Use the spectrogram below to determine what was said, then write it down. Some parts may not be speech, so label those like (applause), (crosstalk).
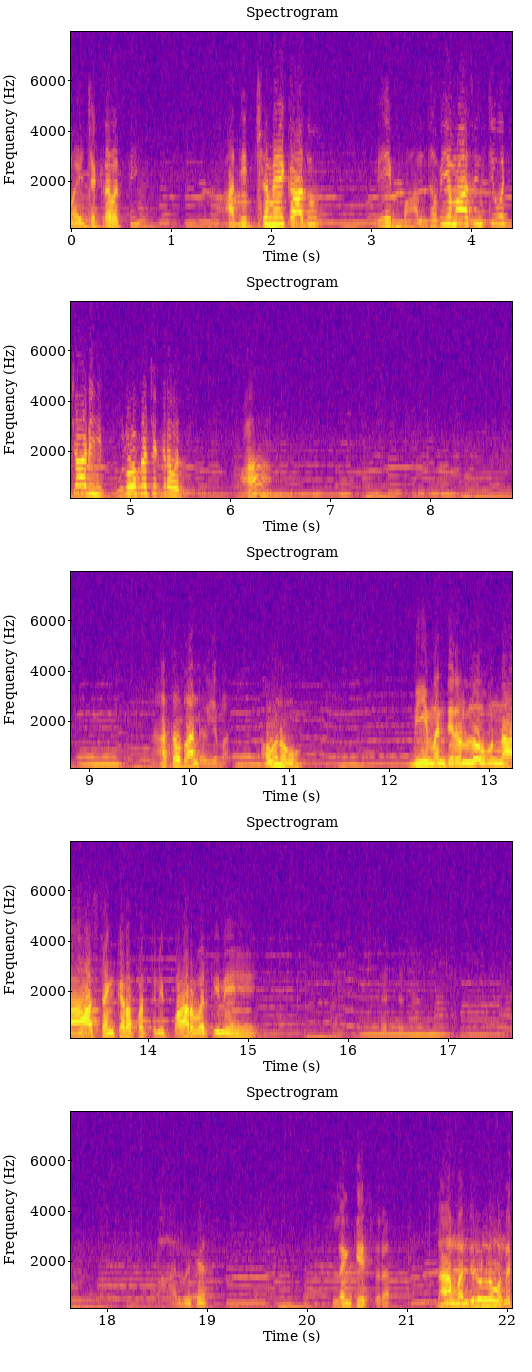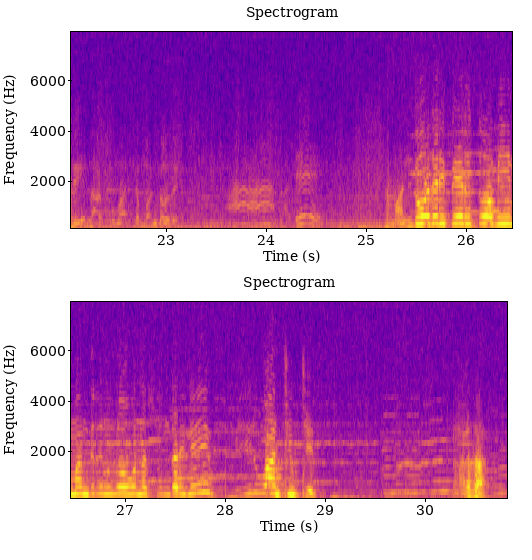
My చక్రవర్తి? ఆతిథ్యమే కాదు నీ బాంధవ్యం ఆశించి వచ్చాడు ఈ భూలోక చక్రవర్తి. నాతో బాంధవ్యమా? అవును. మీ మందిరంలో ఉన్న ఆ శంకరపత్ని పార్వతిని (laughs) పార్వత? లంకేశ్వర నా మందిరంలో ఉన్నది నా కుమార్తె మండోదరి. ఆ, అదే. మండోదరి పేరుతో మీ మందిరంలో ఉన్న సుందరిని వీరు వాంఛించేది. 儿子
